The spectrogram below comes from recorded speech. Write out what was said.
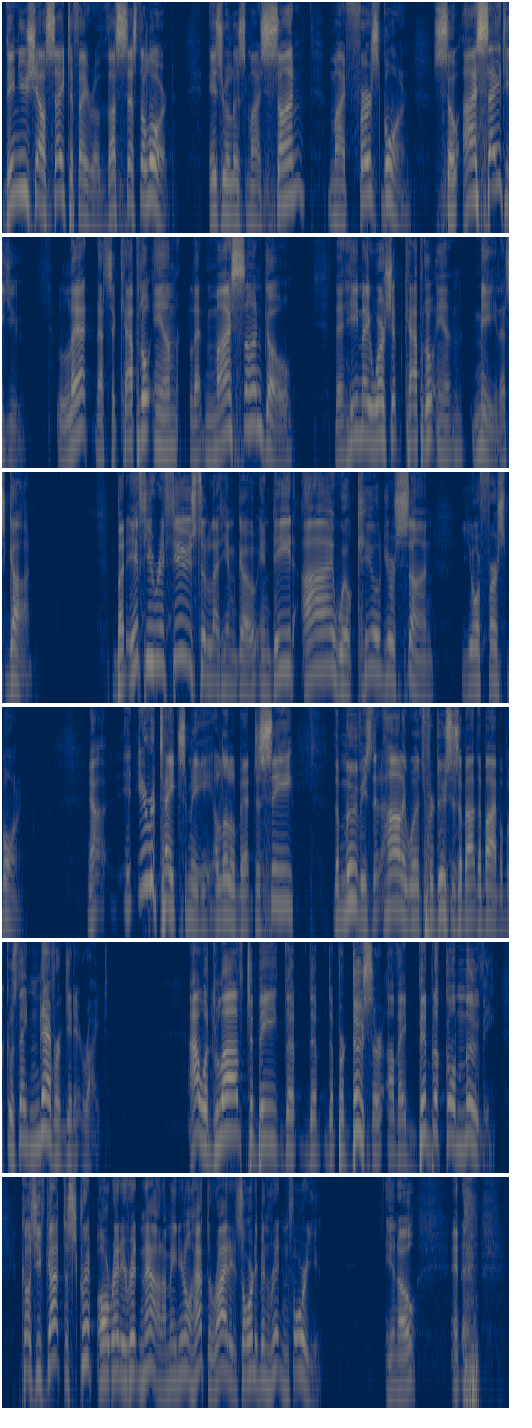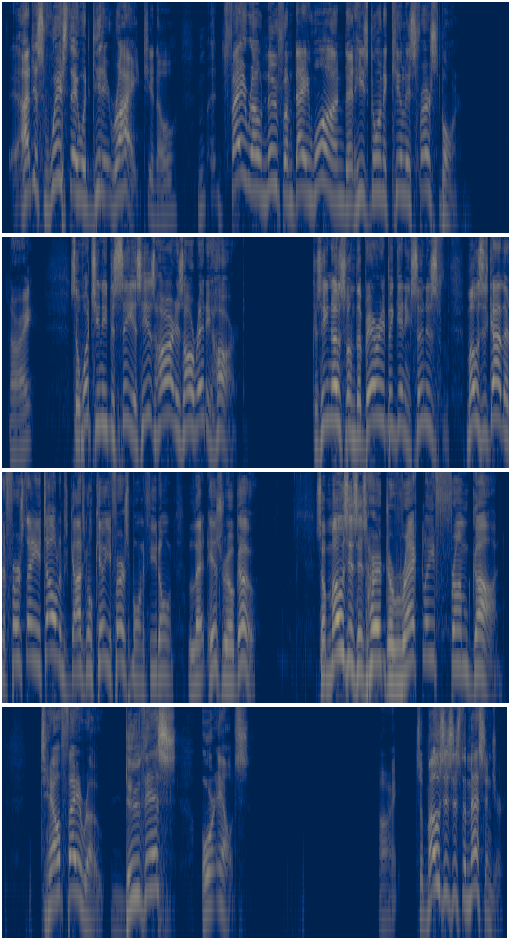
Then you shall say to Pharaoh, Thus says the Lord, Israel is my son, my firstborn. So I say to you, let, that's a capital M, let my son go, that he may worship, capital M, me. That's God. But if you refuse to let him go, indeed I will kill your son, your firstborn. Now, it irritates me a little bit to see the movies that Hollywood produces about the Bible because they never get it right. I would love to be the, the, the producer of a biblical movie because you've got the script already written out. I mean, you don't have to write it, it's already been written for you. You know? And I just wish they would get it right, you know. Pharaoh knew from day one that he's going to kill his firstborn. All right? So, what you need to see is his heart is already hard. Because he knows from the very beginning, soon as Moses got there, the first thing he told him is God's going to kill your firstborn if you don't let Israel go. So Moses has heard directly from God tell Pharaoh, do this or else. All right. So Moses is the messenger.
